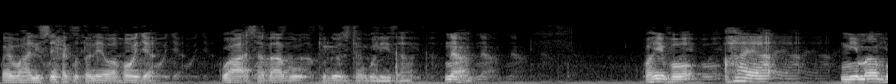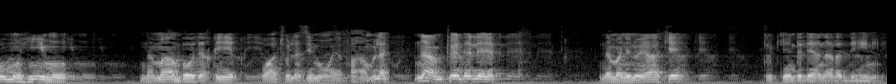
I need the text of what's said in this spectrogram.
kwa hivyo halisihi kutolewa hoja kwa sababu tuliozitanguliza naam Kwa hivyo haya ni mambo muhimu na mambo daqiq watu lazima wayafahamu naam tuendelee na maneno yake tukiendelea na raddi hini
